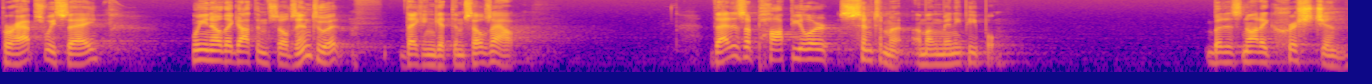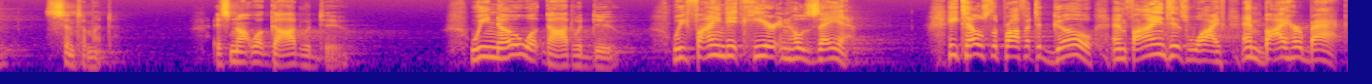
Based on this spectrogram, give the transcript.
Perhaps we say, well, you know, they got themselves into it, they can get themselves out. That is a popular sentiment among many people. But it's not a Christian sentiment. It's not what God would do. We know what God would do. We find it here in Hosea. He tells the prophet to go and find his wife and buy her back.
